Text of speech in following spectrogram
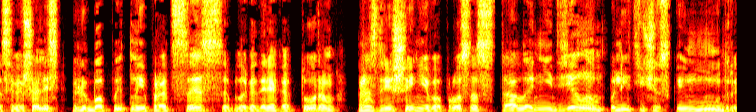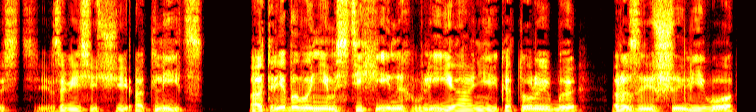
совершались любопытные процессы, благодаря которым разрешение вопроса стало не делом политической мудрости, зависящей от лиц, а требованием стихийных влияний, которые бы разрешили его,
